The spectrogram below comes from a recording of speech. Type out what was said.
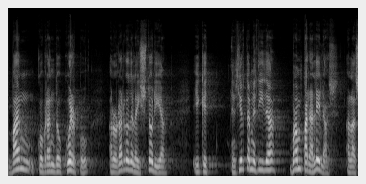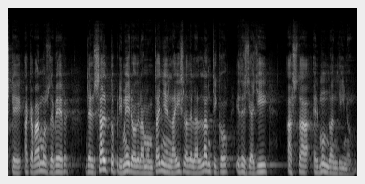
van cobrando cuerpo a lo largo de la historia y que en cierta medida van paralelas a las que acabamos de ver del salto primero de la montaña en la isla del Atlántico y desde allí hasta el mundo andino.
